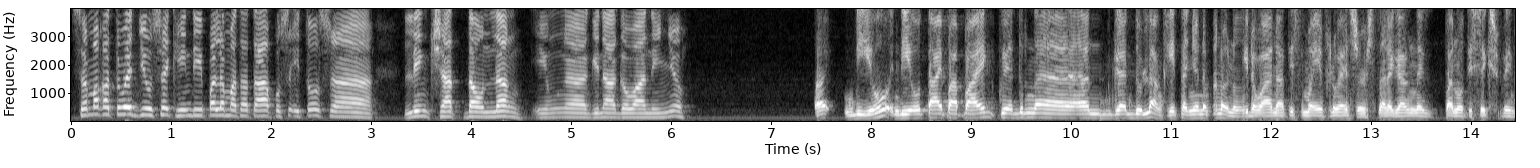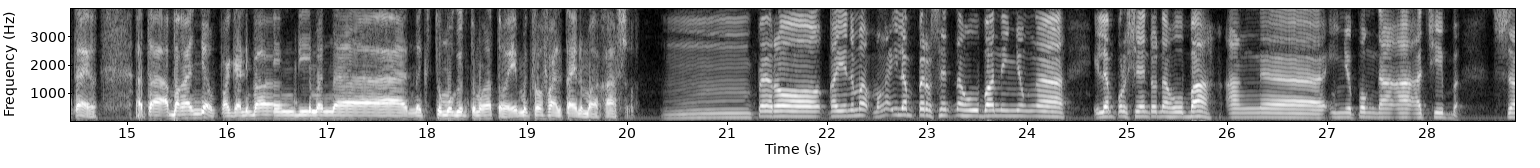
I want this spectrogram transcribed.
Sa makatuwid, Yusek, hindi pala matatapos ito sa link shutdown lang yung uh, ginagawa ninyo. Ay, hindi ho, hindi ho tayo papayag. Kuya doon na gando lang. Kita nyo naman no, nung ginawa natin sa mga influencers, talagang nagpanotice explain tayo. At ah, abangan nyo, pag halimbawa hindi man na nagtumugon itong mga to, eh magpa-file tayo ng mga kaso. Mm, pero kayo naman, mga ilang percent na ho ninyong, ah, ilang porsyento na ho ang ah, inyo pong na-achieve sa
